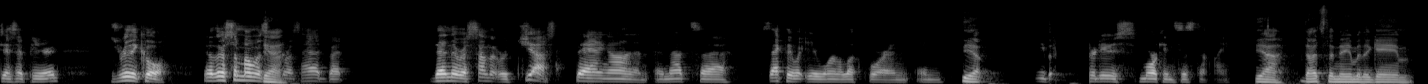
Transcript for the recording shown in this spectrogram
disappeared. It was really cool. You know, there's some moments Yeah. across the head, but then there were some that were just bang on, and, and that's uh, exactly what you want to look for and, and Yep. produce more consistently. Yeah, that's the name of the game.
